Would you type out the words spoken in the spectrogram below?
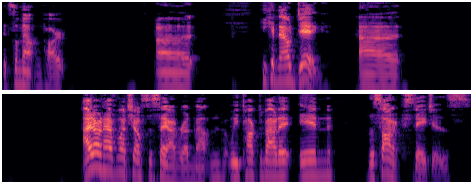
It's the mountain part. Uh, he can now dig. Uh, I don't have much else to say on Red Mountain. We talked about it in the Sonic stages.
